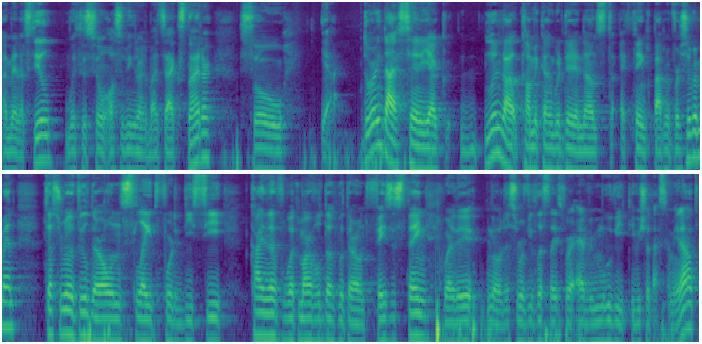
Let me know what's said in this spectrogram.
A Man of Steel, with this film also being directed by Zack Snyder. So, yeah, during that San Diego, during that Comic Con where they announced, I think, Batman vs Superman, just revealed their own slate for the DC, kind of what Marvel does with their own phases thing, where they, you know, just reveal the slates for every movie, TV show that's coming out.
